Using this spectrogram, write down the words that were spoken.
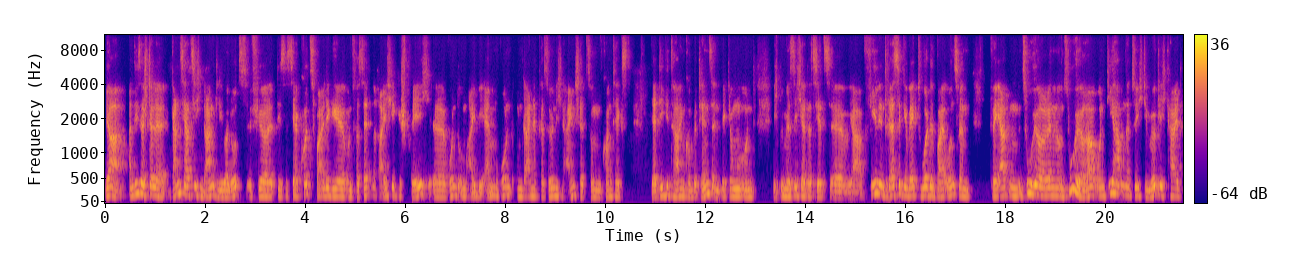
Ja, an dieser Stelle ganz herzlichen Dank, lieber Lutz, für dieses sehr kurzweilige und facettenreiche Gespräch äh, rund um IBM, rund um deine persönlichen Einschätzungen im Kontext der digitalen Kompetenzentwicklung. Und ich bin mir sicher, dass jetzt äh, ja, viel Interesse geweckt wurde bei unseren verehrten Zuhörerinnen und Zuhörer. Und die haben natürlich die Möglichkeit,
